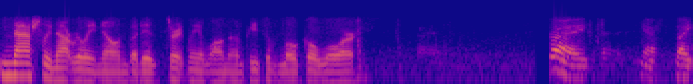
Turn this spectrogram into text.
nationally not really known, but is certainly a well-known piece of local lore. right. Yeah, like,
